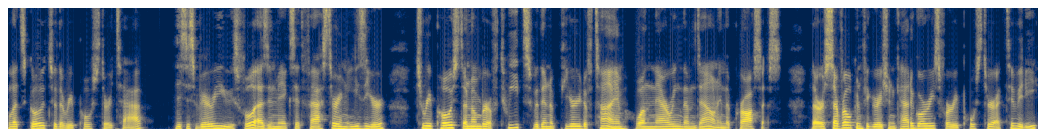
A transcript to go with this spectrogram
Let's go to the Reposter tab. This is very useful as it makes it faster and easier to repost a number of tweets within a period of time while narrowing them down in the process. There are several configuration categories for reposter activity.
